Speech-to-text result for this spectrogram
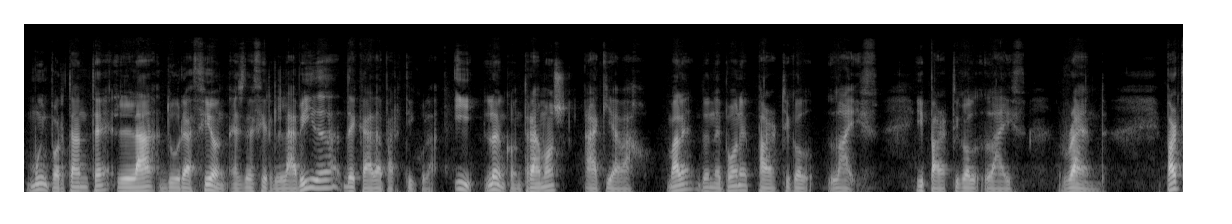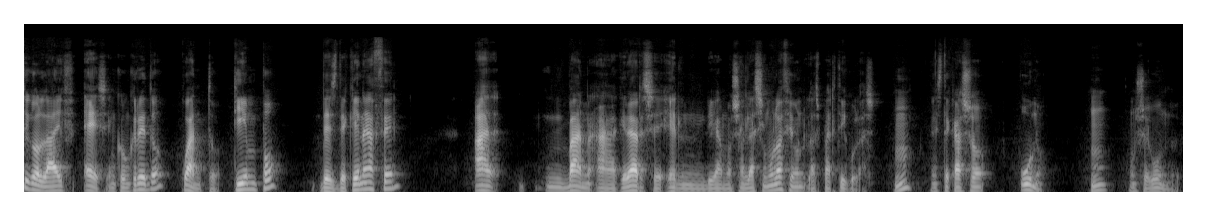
muy importante, la duración, es decir, la vida de cada partícula. Y lo encontramos aquí abajo, ¿vale? Donde pone particle life y particle life rand. Particle life es, en concreto, cuánto tiempo desde que nacen van a quedarse en, digamos, en la simulación las partículas. En este caso, uno. Un segundo,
